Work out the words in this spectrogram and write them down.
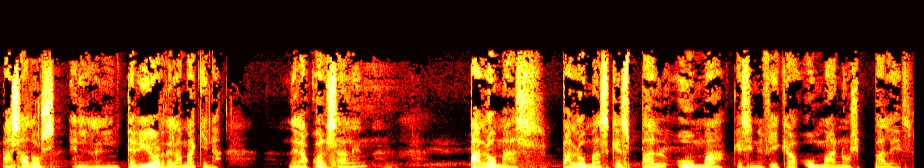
basados en el interior de la máquina, de la cual salen palomas, palomas que es pal huma, que significa humanos pales.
